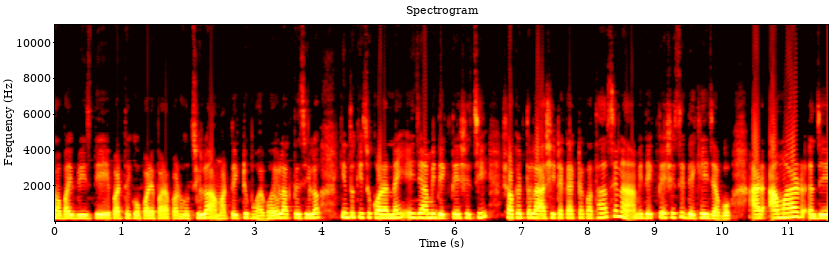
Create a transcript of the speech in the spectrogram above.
সবাই ব্রিজ দিয়ে এপার থেকে ওপারে পারাপার হচ্ছিল। আমার তো একটু ভয় ভয়ও লাগতেছিল, কিন্তু কিছু করার নাই। এই যে আমি দেখতে এসেছি, শখের তোলা আশি টাকা একটা কথা আছে না? আমি দেখতে এসেছি, দেখেই যাব। আর আমার যে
